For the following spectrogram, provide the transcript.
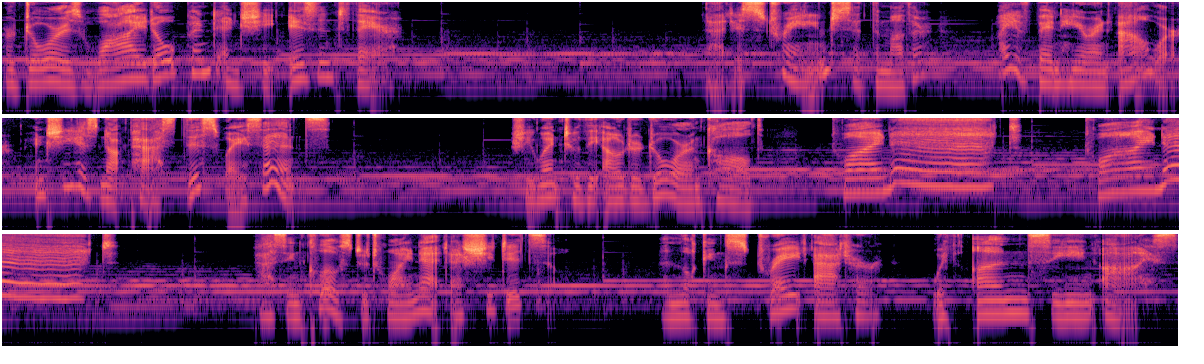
Her door is wide open and she isn't there. That is strange, said the mother. I have been here an hour, and she has not passed this way since. She went to the outer door and called, Toinette, Toinette, passing close to Toinette as she did so, and looking straight at her with unseeing eyes.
